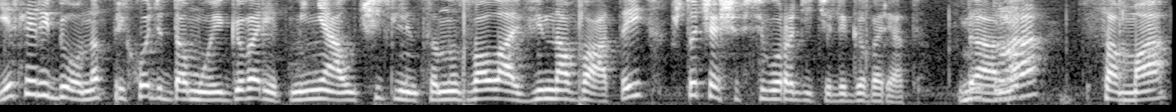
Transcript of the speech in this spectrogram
Если ребенок приходит домой и говорит, меня учительница назвала виноватой, что чаще всего родители говорят? Ну да, да. она сама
